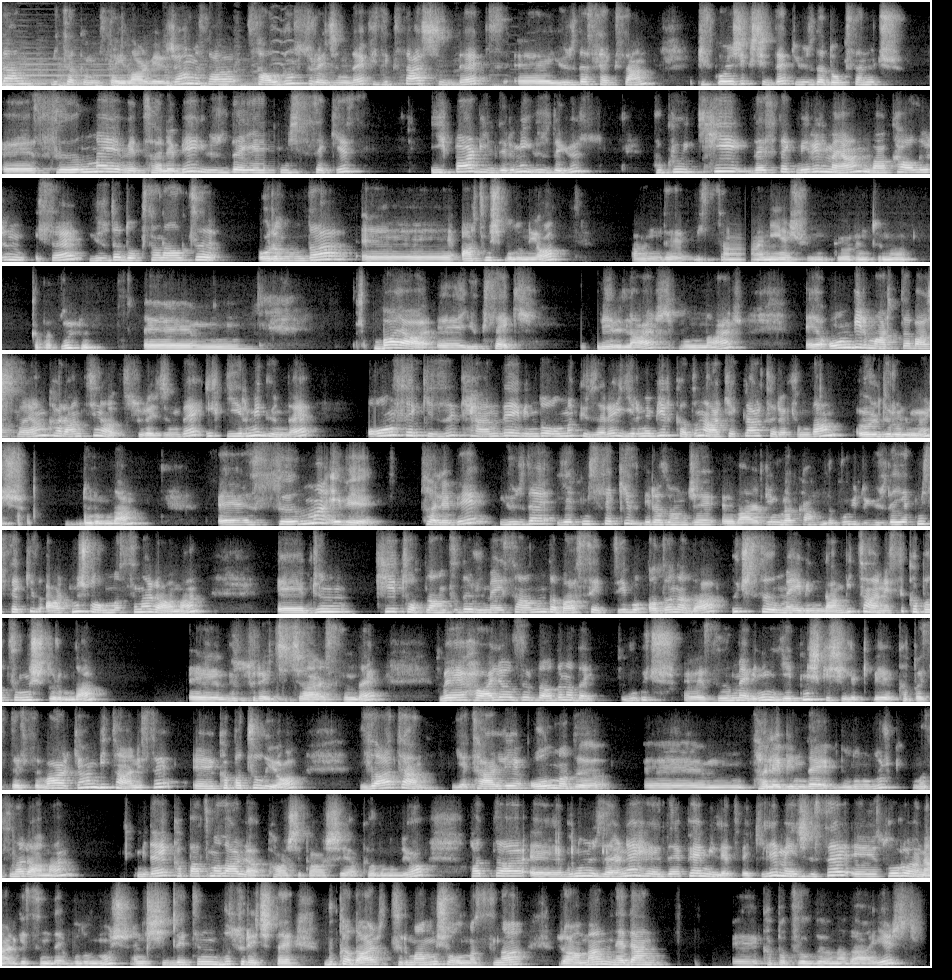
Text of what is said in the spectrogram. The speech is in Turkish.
Türkiye'den bir takım sayılar vereceğim. Mesela salgın sürecinde fiziksel şiddet e, yüzde 80, psikolojik şiddet yüzde 93, e, sığınma evi talebi yüzde 78, ihbar bildirimi yüzde 100, hukuki destek verilmeyen vakaların ise yüzde 96 oranında e, artmış bulunuyor. Ben de bir saniye şu görüntümü kapatayım. E, bayağı e, yüksek veriler bunlar. E, 11 Mart'ta başlayan karantina sürecinde ilk 20 günde 18'i kendi evinde olmak üzere 21 kadın erkekler tarafından öldürülmüş durumda. E, sığınma evi talebi yüzde 78 biraz önce verdiğim rakam da buydu. Yüzde 78 artmış olmasına rağmen e, dünkü toplantıda Rümeysa'nın da bahsettiği bu Adana'da 3 sığınma evinden bir tanesi kapatılmış durumda e, bu süreç içerisinde. Ve hali hazırda Adana'da bu 3 e, sığınma evinin 70 kişilik bir kapasitesi varken bir tanesi e, kapatılıyor. Zaten yeterli olmadığı e, talebinde bulunulmasına rağmen bir de kapatmalarla karşı karşıya kalınılıyor. Hatta e, bunun üzerine HDP milletvekili meclise e, soru önergesinde bulunmuş. Hani şiddetin bu süreçte bu kadar tırmanmış olmasına rağmen neden e, kapatıldığına dair.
